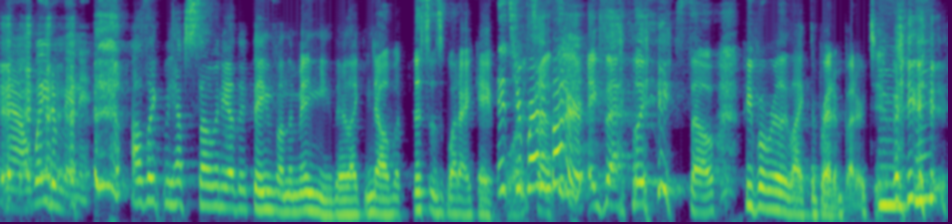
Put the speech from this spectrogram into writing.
Now, wait a minute. i was like we have so many other things on the menu they're like no but this is what i came It's for your bread and butter. exactly so people really like the bread and butter too Mhm.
